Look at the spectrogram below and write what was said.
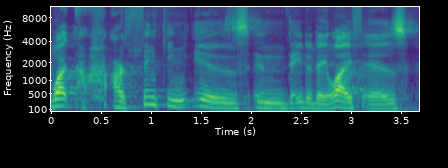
what our thinking is in day to day life is,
